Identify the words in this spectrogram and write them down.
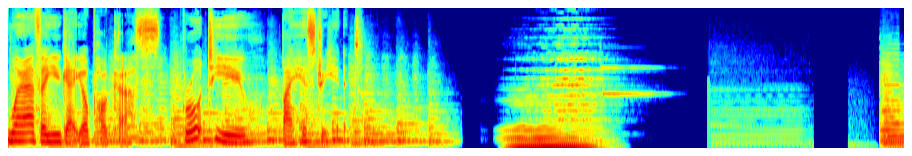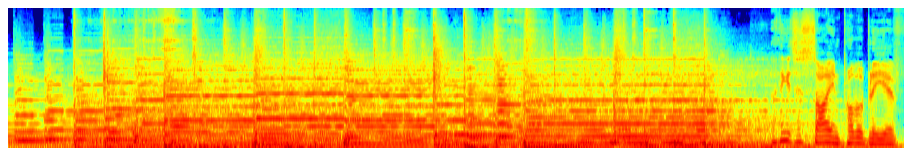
wherever you get your podcasts. Brought to you by History Hit. I think it's a sign probably of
